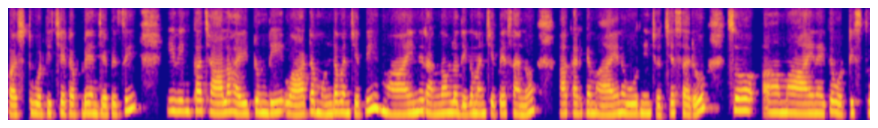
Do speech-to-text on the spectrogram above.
ఫస్ట్ ఒట్టించేటప్పుడే అని చెప్పేసి. ఇవి ఇంకా చాలా హైట్ ఉంది. వాటం ఉండవని చెప్పి మా ఆయన్ని రంగంలో దిగమని చెప్పేసాను. అక్కడికి మా ఆయన ఊరు నుంచి వచ్చేసారు. సో, మా ఆయన అయితే ఒట్టిస్తూ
